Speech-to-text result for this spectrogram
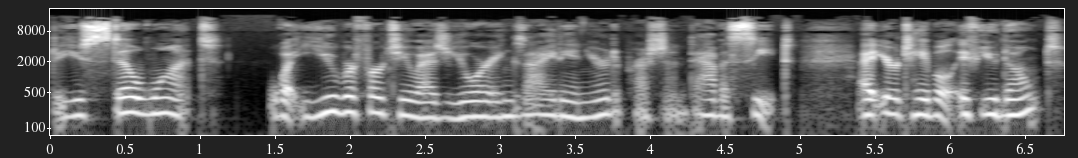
do you still want what you refer to as your anxiety and your depression to have a seat at your table. If you don't,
